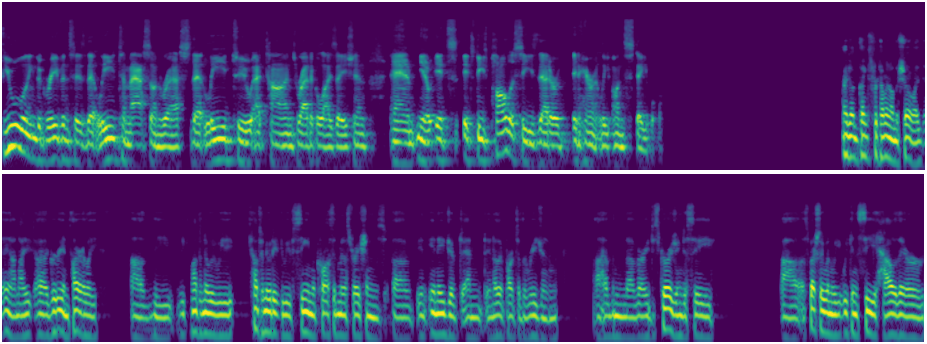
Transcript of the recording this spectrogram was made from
fueling the grievances that lead to mass unrest that lead to at times radicalization. And you know it's it's these policies that are inherently unstable. I don't thanks for coming on the show. I, and I, I agree entirely. Uh, the the continuity we, continuity we've seen across administrations uh, in, in Egypt and in other parts of the region uh, have been uh, very discouraging to see uh, especially when we, we can see how they're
